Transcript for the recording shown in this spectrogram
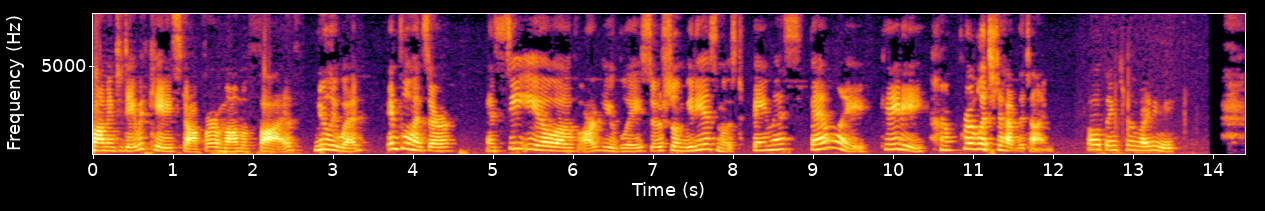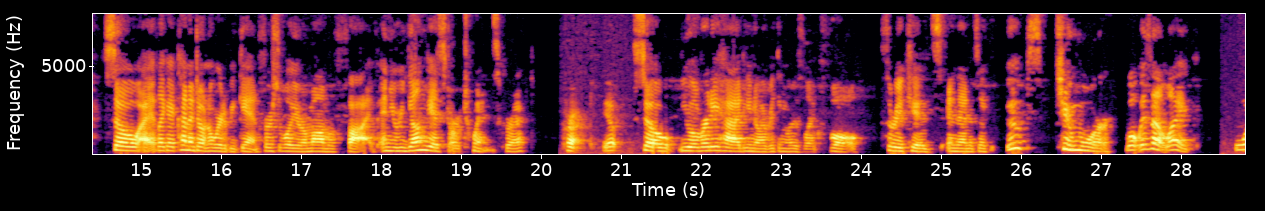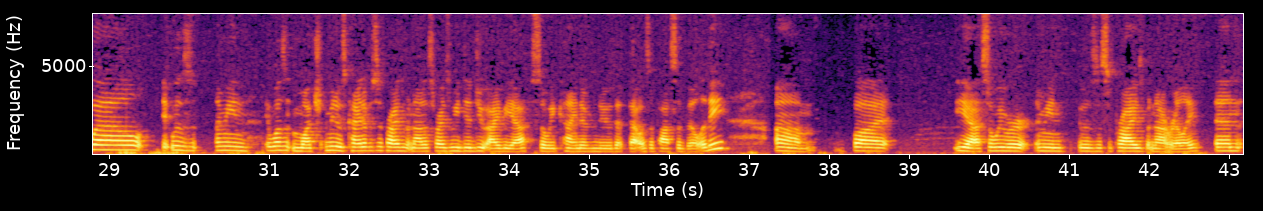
Momming today with Katie Stauffer, a mom of five, newlywed, influencer, and CEO of arguably social media's most famous family. Katie, privileged to have the time. Oh, thanks for inviting me. So, I, like, I kind of don't know where to begin. First of all, you're a mom of five, and your youngest are twins, correct? Correct. Yep. So you already had, you know, everything was like full, three kids, and then it's like, oops, two more. What was that like? Well, it was, I mean, it wasn't much. I mean, it was kind of a surprise, but not a surprise. We did do IVF, so we kind of knew that that was a possibility. Um, but yeah, so we were, I mean, it was a surprise, but not really. And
